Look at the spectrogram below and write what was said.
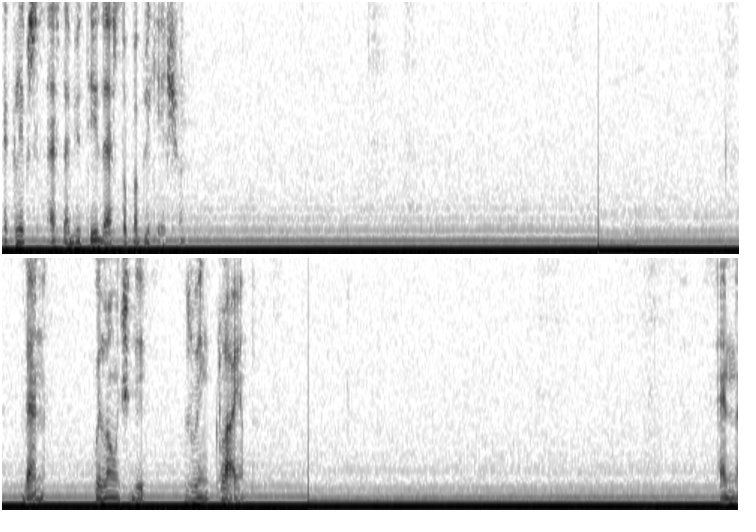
Eclipse SWT desktop application. Then we launch the Swing client. And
